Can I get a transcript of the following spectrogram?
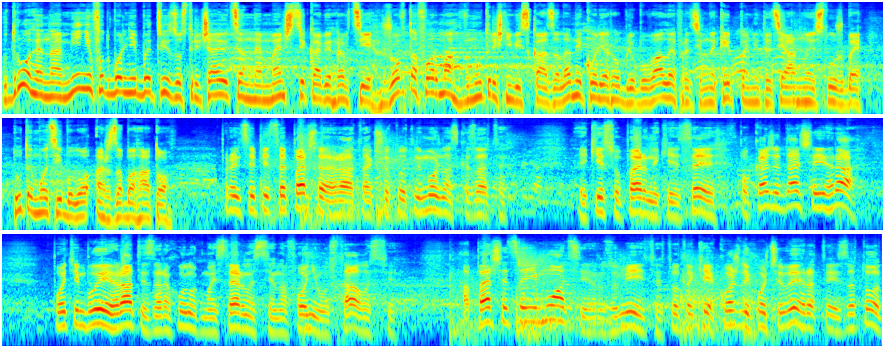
Вдруге на міні-футбольній битві зустрічаються не менш цікаві гравці. Жовта форма, внутрішні війська, зелений колір облюбували працівники пенітенціарної служби. Тут емоцій було аж забагато. В принципі, це перша гра, так що тут не можна сказати, які суперники. Це покаже далі ігра. Потім буде грати за рахунок майстерності на фоні усталості. А перше це емоції, розумієте? То таке, кожен хоче виграти, і зато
